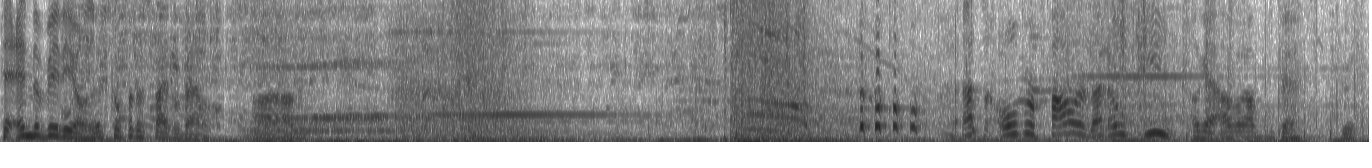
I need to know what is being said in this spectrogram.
To end the video, let's go for the sniper battle. Uh, how. That's overpowered, that OP! Okay, I'm, I'm okay. Screw it.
